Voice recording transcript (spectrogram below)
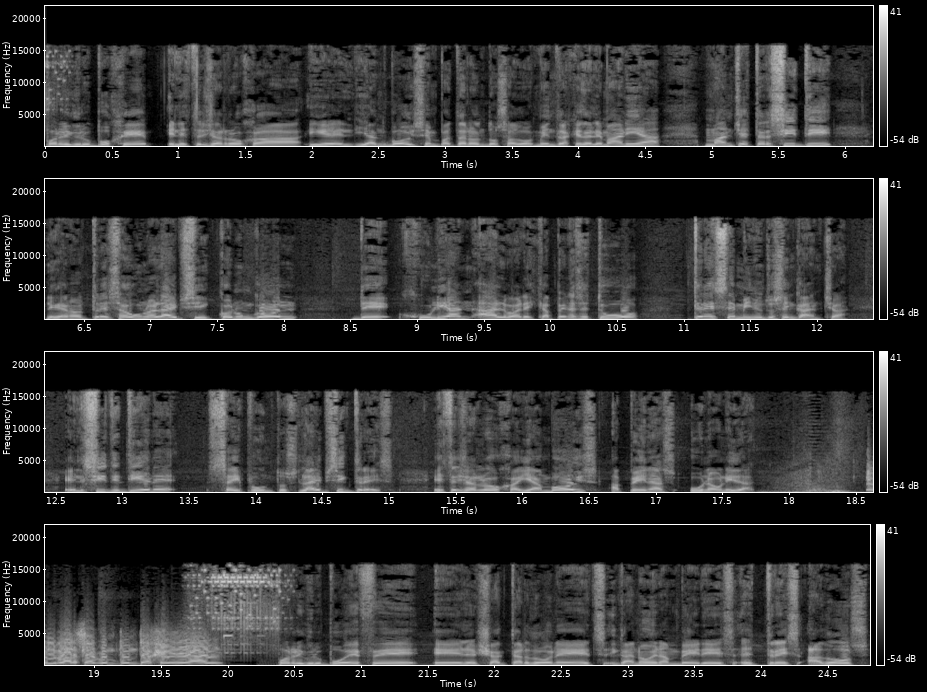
Por el grupo G, el Estrella Roja y el Young Boys empataron 2 a 2. Mientras que de Alemania, Manchester City le ganó 3 a 1 a Leipzig con un gol de Julián Álvarez, que apenas estuvo 13 minutos en cancha. El City tiene 6 puntos, Leipzig 3, Estrella Roja y Young Boys apenas una unidad. El Barça con puntaje ideal. Por el grupo F, el Shakhtar Donetsk ganó en Amberes 3 eh, a 2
